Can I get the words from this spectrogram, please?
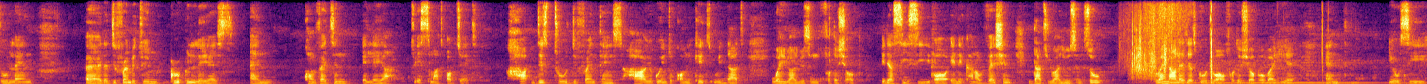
to learn uh, the difference between grouping layers and converting a layer to a smart object how these two different things how are you going to communicate with that when you are using photoshop either cc or any kind of version that you are using. So right now let's just go to our photoshop over here and you'll see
